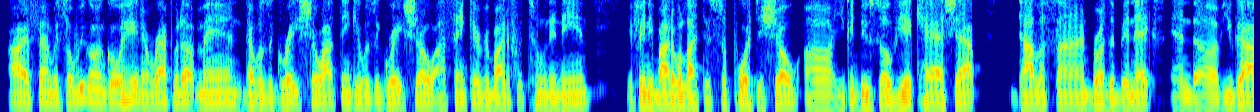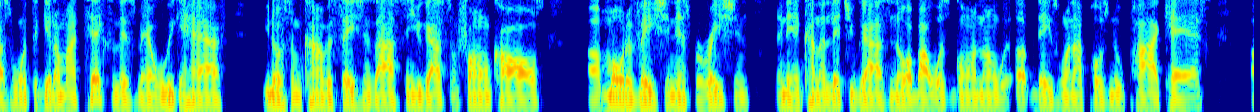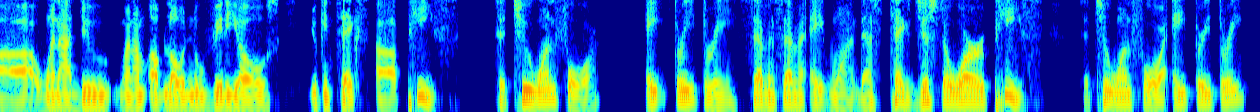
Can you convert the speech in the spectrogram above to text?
All right, family. So we're gonna go ahead and wrap it up, man. That was a great show. I think it was a great show. I thank everybody for tuning in. If anybody would like to support the show, uh, you can do so via Cash App, dollar sign brother Ben X. And uh, if you guys want to get on my text list, man, where we can have, you know, some conversations. I'll send you guys some phone calls, uh, motivation, inspiration, and then kind of let you guys know about what's going on with updates when I post new podcasts, uh, when I do, when I'm uploading new videos. You can text uh, peace to 214 833 7781. That's text just the word peace to 214 833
